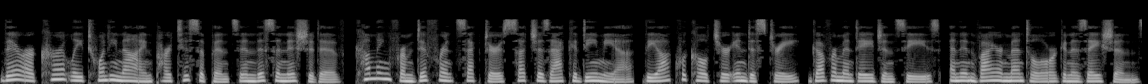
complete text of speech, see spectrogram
There are currently 29 participants in this initiative, coming from different sectors such as academia, the aquaculture industry, government agencies, and environmental organizations.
